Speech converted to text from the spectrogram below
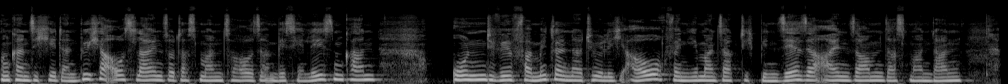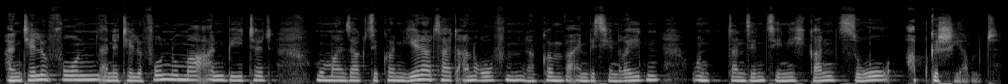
Man kann sich hier dann Bücher ausleihen, sodass man zu Hause ein bisschen lesen kann. Und wir vermitteln natürlich auch, wenn jemand sagt, ich bin sehr, sehr einsam, dass man dann ein Telefon, eine Telefonnummer anbietet, wo man sagt, Sie können jederzeit anrufen, dann können wir ein bisschen reden und dann sind Sie nicht ganz so abgeschirmt.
